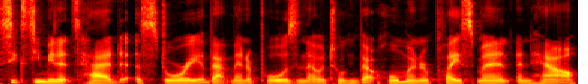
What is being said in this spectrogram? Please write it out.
60 Minutes had a story about menopause and they were talking about hormone replacement and how,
